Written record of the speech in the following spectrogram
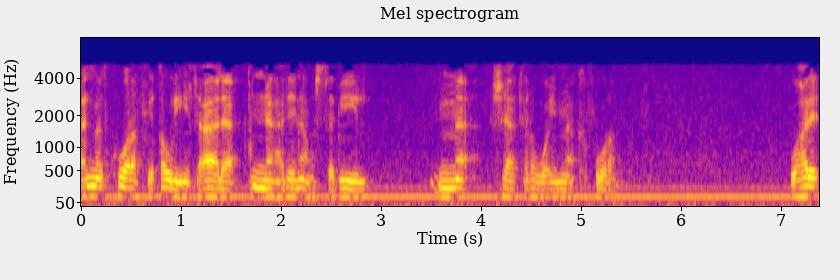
المذكورة في قوله تعالى إنا هديناه السبيل إما شاكرا وإما كفورا وهل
